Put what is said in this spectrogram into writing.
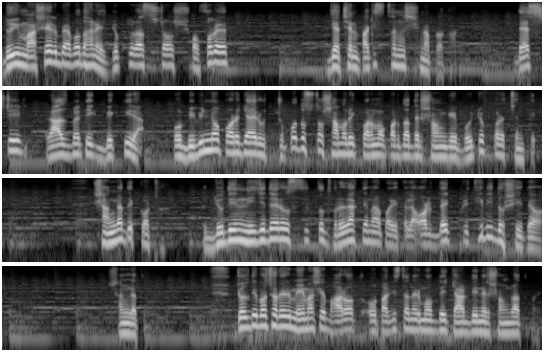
দুই মাসের ব্যবধানে যুক্তরাষ্ট্র সফরে গেছেন পাকিস্তানের সেনাপ্রধান। দেশটির রাজনৈতিক ব্যক্তিরা ও বিভিন্ন পর্যায়ের উচ্চপদস্থ সামরিক কর্মকর্তাদের সঙ্গে বৈঠক করেছেন তিনি। সাংঘাতিক কথা, যদি নিজেদের অস্তিত্ব ধরে রাখতে না পারি, তাহলে অর্ধেক পৃথিবী দোষী দেওয়া সাংঘাতিক চলতি বছরের মে মাসে ভারত ও পাকিস্তানের মধ্যে চার দিনের সংঘাত হয়।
